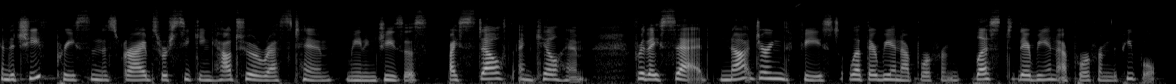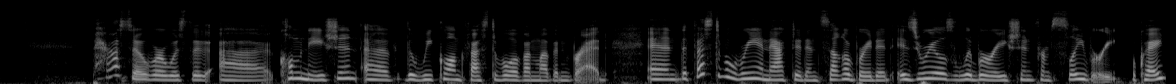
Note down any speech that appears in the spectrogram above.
and the chief priests and the scribes were seeking how to arrest him, meaning Jesus, by stealth and kill him. For they said, Not during the feast, let there be an uproar from lest there be an uproar from the people. Passover was the uh, culmination of the week long festival of unleavened bread. And the festival reenacted and celebrated Israel's liberation from slavery. Okay?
